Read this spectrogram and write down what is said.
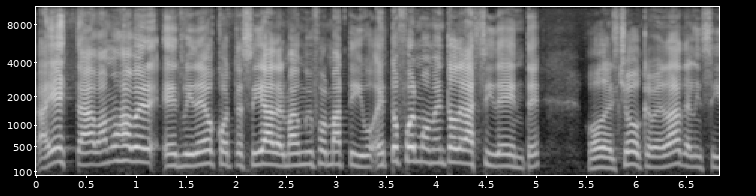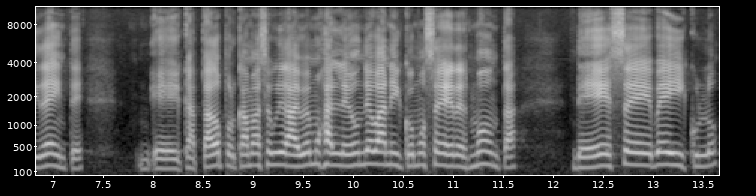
Ahí está, vamos a ver el video cortesía del mango informativo. Esto fue el momento del accidente, o del choque, ¿verdad? Del incidente, eh, captado por cámara de seguridad. Ahí vemos al León de Baní cómo se desmonta de ese vehículo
